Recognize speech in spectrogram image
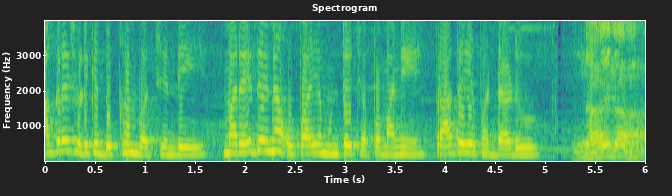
అగ్రేషుడికి దుఃఖం వచ్చింది. మరేదైనా ఉపాయం ఉంటే చెప్పమని ప్రాధేయపడ్డాడు. నాయనా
